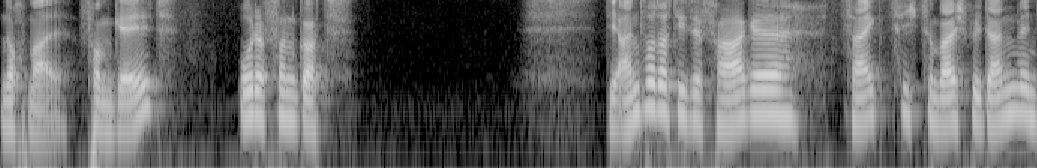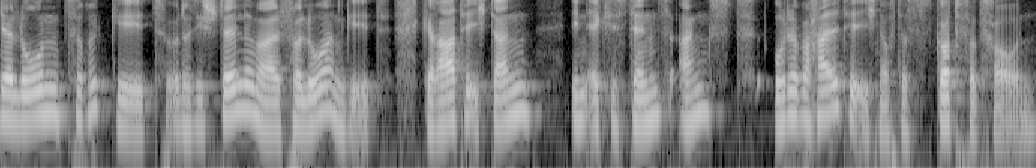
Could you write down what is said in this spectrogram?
Nochmal, vom Geld oder von Gott? Die Antwort auf diese Frage zeigt sich zum Beispiel dann, wenn der Lohn zurückgeht oder die Stelle mal verloren geht. Gerate ich dann in Existenzangst oder behalte ich noch das Gottvertrauen?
